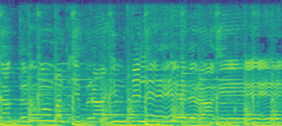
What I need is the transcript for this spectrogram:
ڊاڪٽر محمد ابراهيم دلير آهي.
